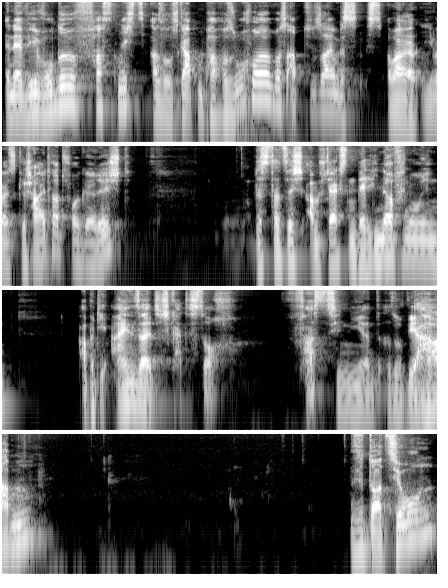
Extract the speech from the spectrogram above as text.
NRW wurde fast nichts. Also es gab ein paar Versuche, was abzusagen. Das ist aber jeweils gescheitert vor Gericht. Das ist tatsächlich am stärksten Berliner Phänomen. Aber die Einseitigkeit ist doch faszinierend. Also wir haben Situationen,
